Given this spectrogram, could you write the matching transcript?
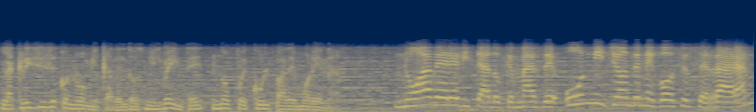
La crisis económica del 2020 no fue culpa de Morena. No haber evitado que más de un millón de negocios cerraran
